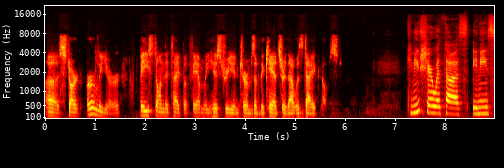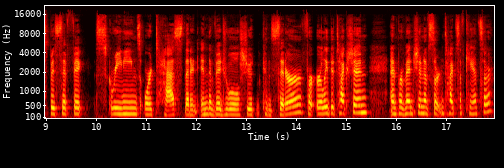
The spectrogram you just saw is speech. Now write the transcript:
uh, start earlier based on the type of family history in terms of the cancer that was diagnosed. Can you share with us any specific screenings or tests that an individual should consider for early detection and prevention of certain types of cancer?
